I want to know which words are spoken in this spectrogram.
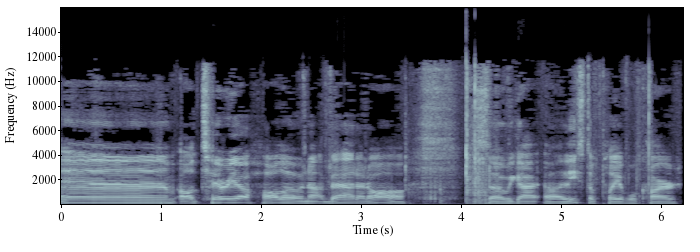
And Altaria Holo, not bad at all. So we got uh, at least a playable card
